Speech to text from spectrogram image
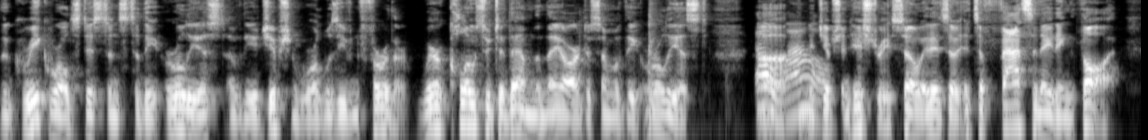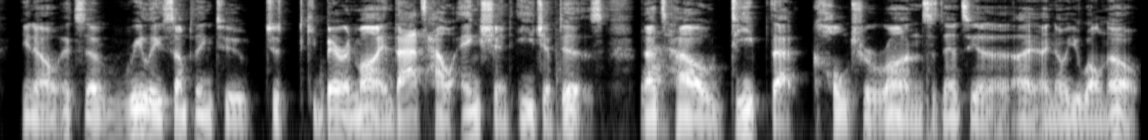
The Greek world's distance to the earliest of the Egyptian world was even further. We're closer to them than they are to some of the earliest oh, uh, wow. in Egyptian history. So it is a it's a fascinating thought. You know, it's a really something to just bear in mind. That's how ancient Egypt is. That's yeah. how deep that culture runs. As Nancy, uh, I, I know you well know.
